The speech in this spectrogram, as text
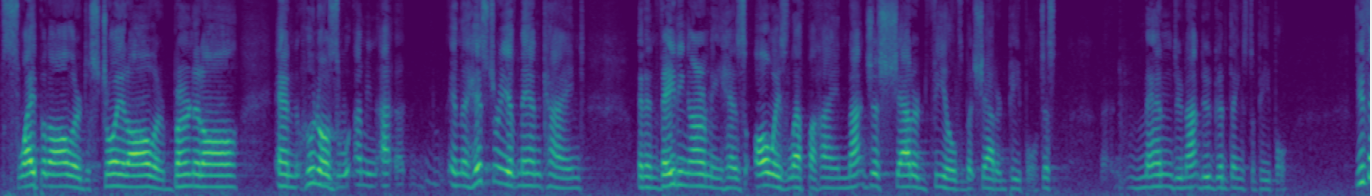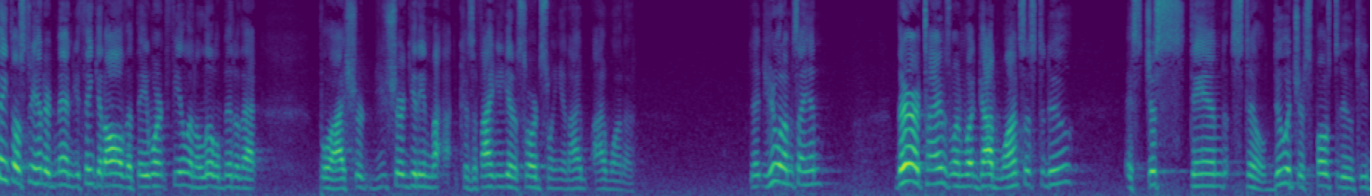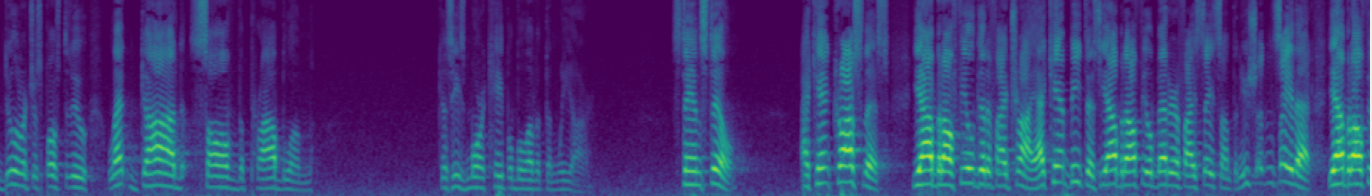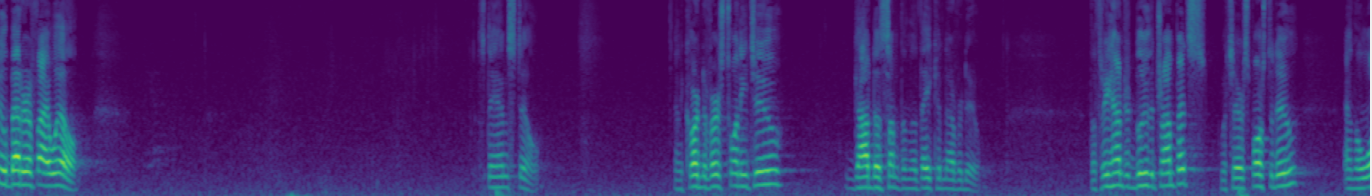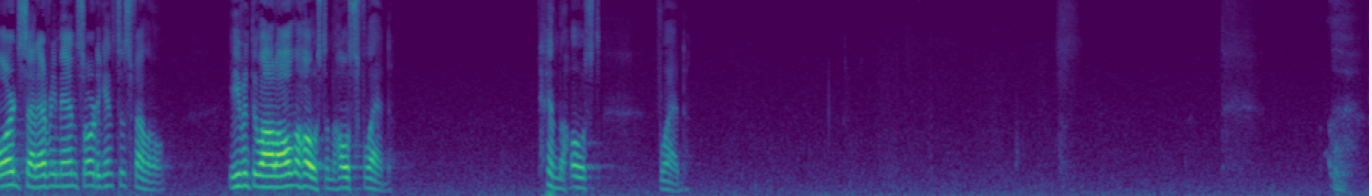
swipe it all or destroy it all or burn it all. And who knows? I mean, in the history of mankind, an invading army has always left behind not just shattered fields, but shattered people. Just men do not do good things to people. Do you think those 300 men, you think at all that they weren't feeling a little bit of that, boy, I sure, you sure get in, because if I can get a sword swinging, I, I want to. You hear what I'm saying? There are times when what God wants us to do it's just stand still. Do what you're supposed to do. Keep doing what you're supposed to do. Let God solve the problem because He's more capable of it than we are. Stand still. I can't cross this. Yeah, but I'll feel good if I try. I can't beat this. Yeah, but I'll feel better if I say something. You shouldn't say that. Yeah, but I'll feel better if I will. Stand still. And according to verse 22, God does something that they could never do. The 300 blew the trumpets, which they were supposed to do, and the Lord set every man's sword against his fellow, even throughout all the host, and the host fled. And the host fled.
